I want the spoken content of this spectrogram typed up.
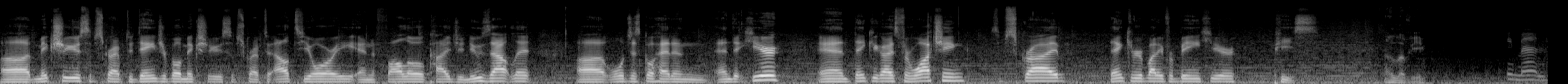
Uh, make sure you subscribe to Dangerville. Make sure you subscribe to Alteori and follow Kaiju News Outlet. Uh, we'll just go ahead and end it here. And thank you guys for watching. Subscribe. Thank you everybody for being here. Peace. I love you. Amen.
